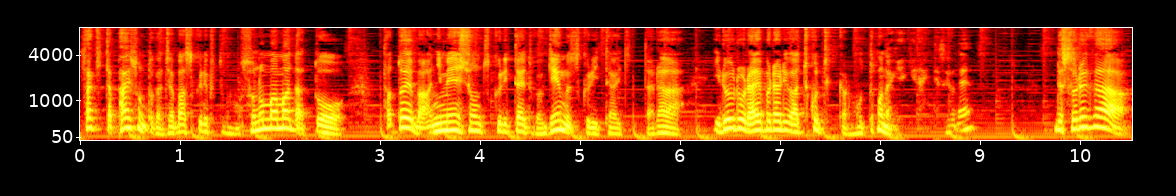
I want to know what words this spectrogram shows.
さっき言った Python とか JavaScript もそのままだと例えばアニメーション作りたいとかゲーム作りたいって言ったらいろいろライブラリをあちこちから持ってこなきゃいけないんですよね。でそれが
